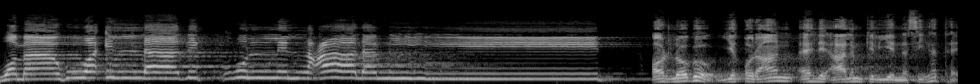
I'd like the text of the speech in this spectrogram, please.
وَمَا هُوَ إِلَّا ذِكْرٌ لِّلْعَالَمِينَ۔ اور لوگوں یہ قرآن اہل عالم کے لیے نصیحت ہے۔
